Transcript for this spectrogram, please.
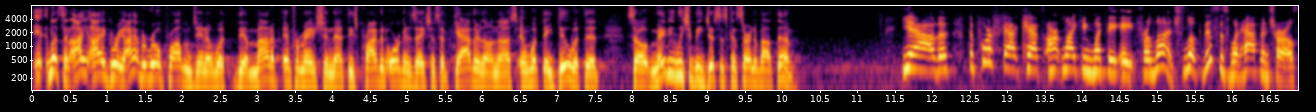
it, listen, I, I, agree. I have a real problem, Gina, with the amount of information that these private organizations have gathered on us and what they do with it. So maybe we should be just as concerned about them. Yeah, the, the poor fat cats aren't liking what they ate for lunch. Look, this is what happened, Charles.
